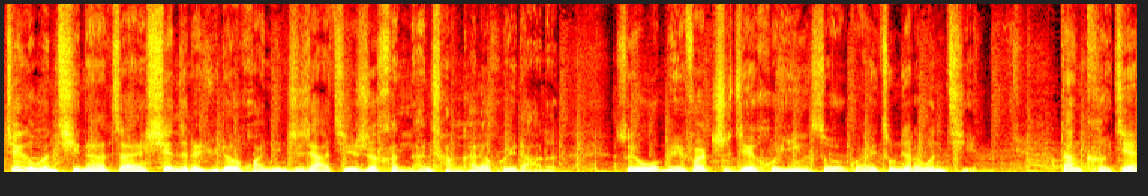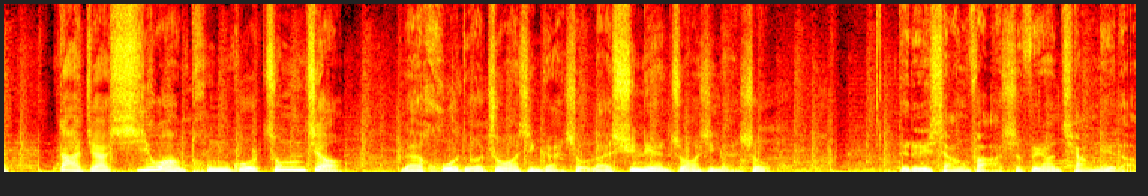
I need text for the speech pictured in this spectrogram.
这个问题呢，在现在的舆论环境之下，其实是很难敞开来回答的。所以我没法直接回应所有关于宗教的问题。但可见，大家希望通过宗教。来获得重要性感受，来训练重要性感受的这个想法是非常强烈的，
